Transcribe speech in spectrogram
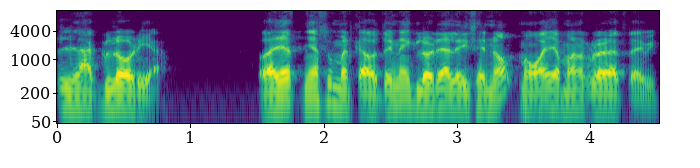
La Gloria. O sea, ya tenía su mercadotecnia y Gloria le dice, no, me voy a llamar Gloria Trevi.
